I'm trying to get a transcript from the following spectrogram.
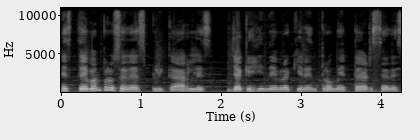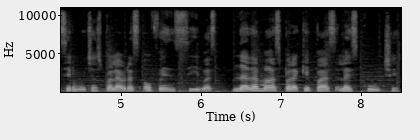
Esteban procede a explicarles, ya que Ginebra quiere entrometerse a decir muchas palabras ofensivas, nada más para que Paz la escuche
